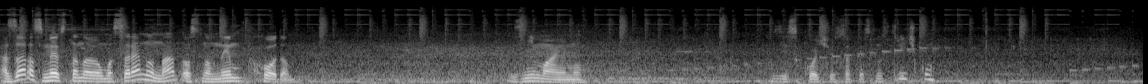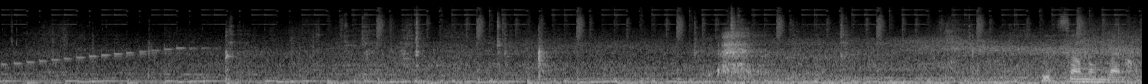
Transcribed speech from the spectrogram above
А зараз ми встановимо сирену над основним входом. Знімаємо зі скотчу захисну стрічку. Під самим верхом.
